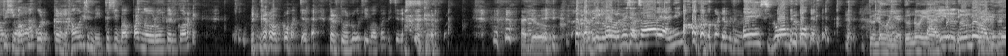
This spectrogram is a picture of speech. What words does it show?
Itu si bapak kur keur naon itu si bapak ngaurungkeun korek. Ngarokok cenah keur tunduk si bapak di cenah. aduh Tunggu berarti can sare anjing. Oh, udah bener. Eh si goblok. tunduh ya tunduh ya Nah, iya udah tunduk anjing.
